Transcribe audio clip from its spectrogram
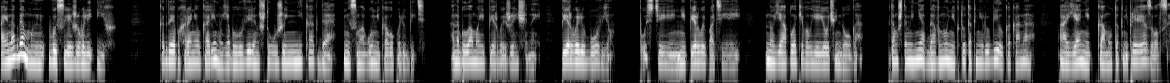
а иногда мы выслеживали их. Когда я похоронил Карину, я был уверен, что уже никогда не смогу никого полюбить. Она была моей первой женщиной, первой любовью, пусть и не первой потерей, но я оплакивал ее очень долго, потому что меня давно никто так не любил, как она, а я ни к кому так не привязывался.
